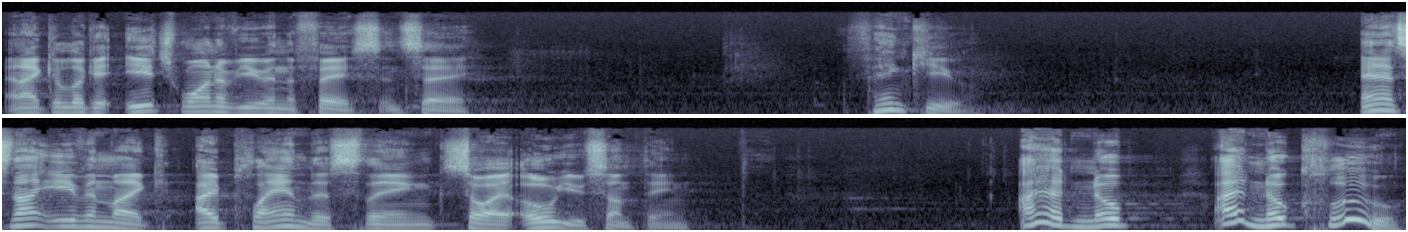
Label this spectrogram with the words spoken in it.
and I could look at each one of you in the face and say, Thank you. And it's not even like I planned this thing, so I owe you something. I had no, I had no clue.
